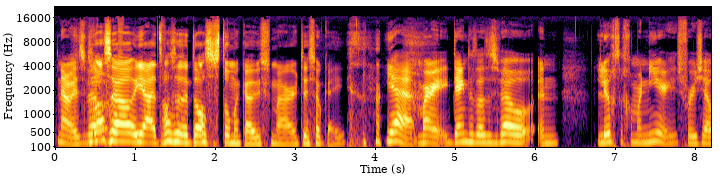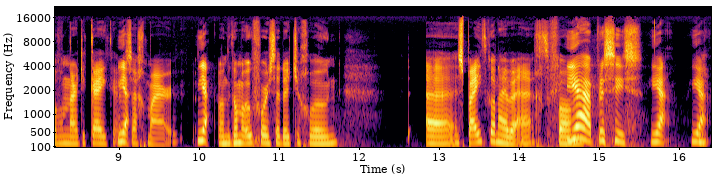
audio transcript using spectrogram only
Nou, het is het wel... was wel, ja, het was, het was een stomme keus, maar het is oké. Ja, maar ik denk dat dat dus wel een luchtige manier is voor jezelf om naar te kijken, Ja. zeg maar. Ja. Want ik kan me ook voorstellen dat je gewoon eh, spijt kan hebben echt. Van, Ja, precies. Ja, ja.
